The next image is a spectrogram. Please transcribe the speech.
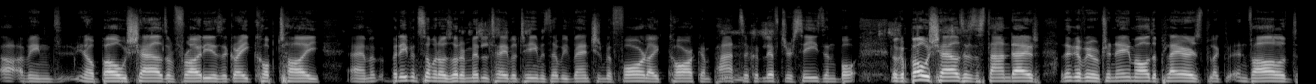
I mean, you know, Bohs Shels on Friday is a great cup tie. Um, but even some of those other middle table teams that we've mentioned before, like Cork and Pats, mm. could lift their season. But look at Bohs Shels as a standout. I think if we were to name all the players like involved,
